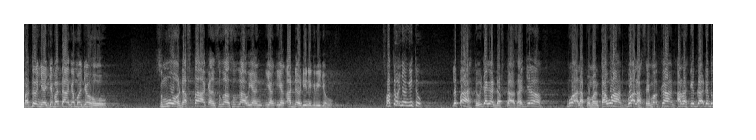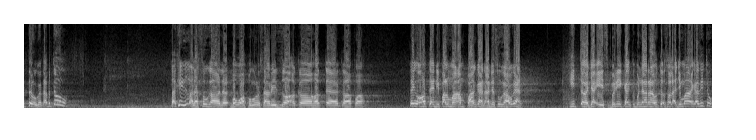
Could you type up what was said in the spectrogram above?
Patutnya Jabatan Agama Johor semua daftarkan surau-surau yang yang yang ada di negeri Johor. Sepatutnya gitu. Lepas tu jangan daftar saja. Buatlah pemantauan, buatlah semakan arah kiblat dia betul ke tak betul. Tak kira lah surau bawah pengurusan resort ke hotel ke apa. Tengok hotel di Palma Ampang kan, ada surau kan. Kita jais berikan kebenaran untuk solat jemaah kat situ.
